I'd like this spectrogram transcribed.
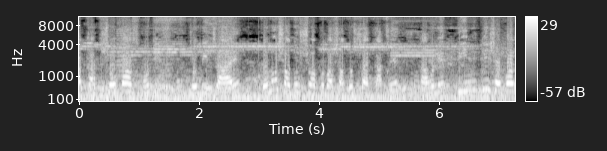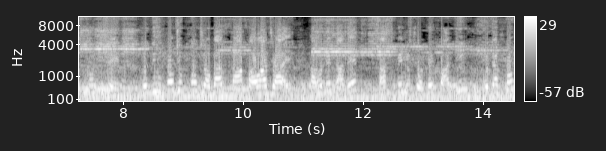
অর্থাৎ শোকজ নোটিশ যদি যায় কোনো সদস্য অথবা সদস্যার কাছে, তাহলে তিনটি শোকজ নোটিশে যদি উপযুক্ত জবাব না পাওয়া যায়, তাহলে তাদের সাসপেন্ড করবে পার্টি এটা খুব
